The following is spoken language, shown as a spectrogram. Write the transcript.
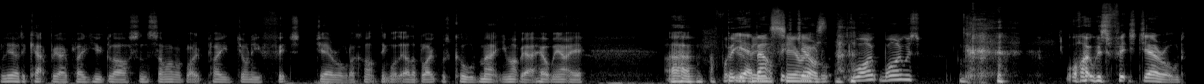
Leo DiCaprio played Hugh Glass, and some other bloke played Johnny Fitzgerald. I can't think what the other bloke was called. Matt, you might be able to help me out here. Um, I but yeah, about serious. Fitzgerald. why why was why was Fitzgerald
